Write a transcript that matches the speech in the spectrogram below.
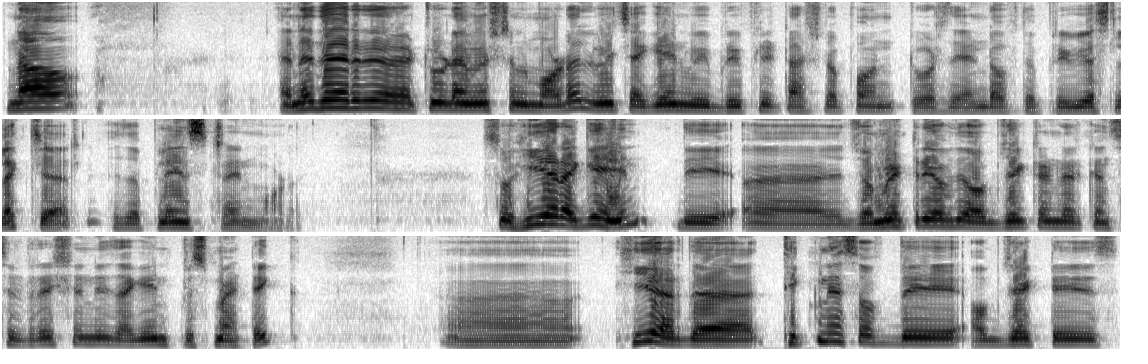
Now, another uh, two dimensional model which again we briefly touched upon towards the end of the previous lecture is a plane strain model. So, here again the uh, geometry of the object under consideration is again prismatic uh, here the thickness of the object is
